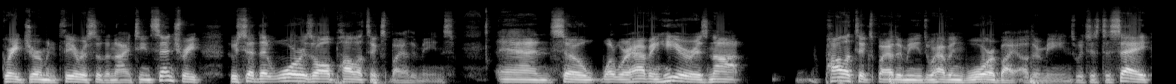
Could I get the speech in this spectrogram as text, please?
great German theorist of the 19th century, who said that war is all politics by other means. And so what we're having here is not politics by other means, we're having war by other means, which is to say,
